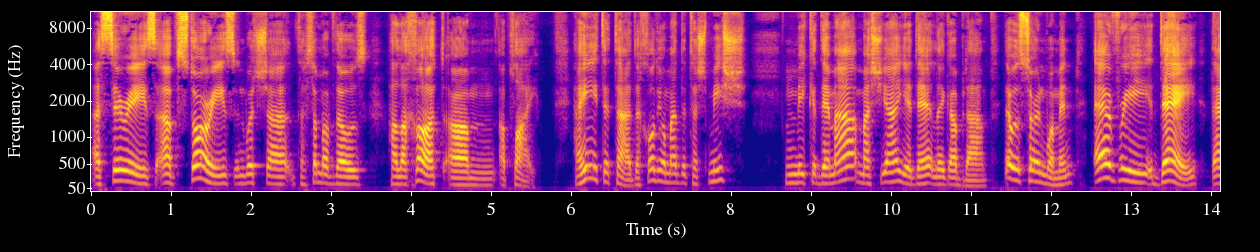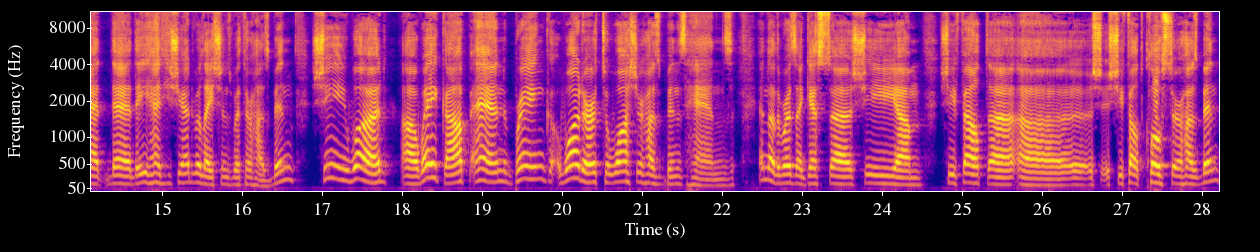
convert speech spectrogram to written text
a series of stories in which uh, some of those halachot um, apply. There was a certain woman, every day that they had, she had relations with her husband, she would uh, wake up and bring water to wash her husband's hands. In other words, I guess uh, she um, she felt uh, uh she, she, felt close to her husband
